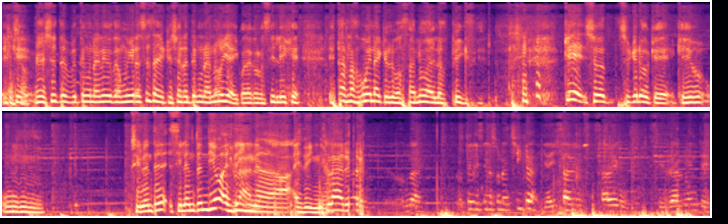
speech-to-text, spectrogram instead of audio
es que Eso. mira, yo te- tengo una anécdota muy graciosa de que yo ahora tengo una novia y cuando la conocí le dije, estás más buena que el bossa de los Pixies. que yo yo creo que que un Si lo, ente- si lo entendió, es Claro. digna. Es digna. Claro. Ustedes dicen es una chica y ahí saben, saben si realmente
